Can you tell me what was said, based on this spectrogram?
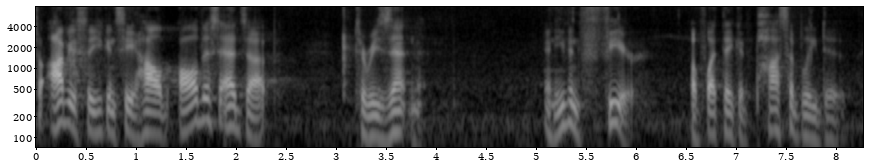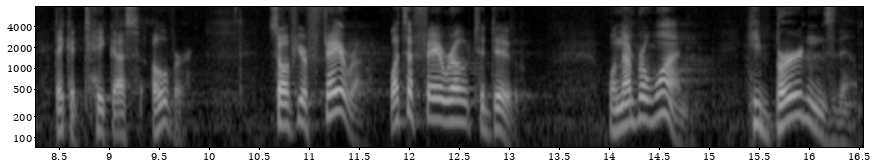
So, obviously, you can see how all this adds up to resentment and even fear of what they could possibly do. They could take us over. So, if you're Pharaoh, what's a Pharaoh to do? Well, number one, he burdens them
